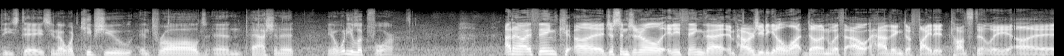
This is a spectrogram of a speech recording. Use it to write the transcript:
these days? You know, what keeps you enthralled and passionate? You know, what do you look for? I don't know, I think uh, just in general, anything that empowers you to get a lot done without having to fight it constantly. Uh,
